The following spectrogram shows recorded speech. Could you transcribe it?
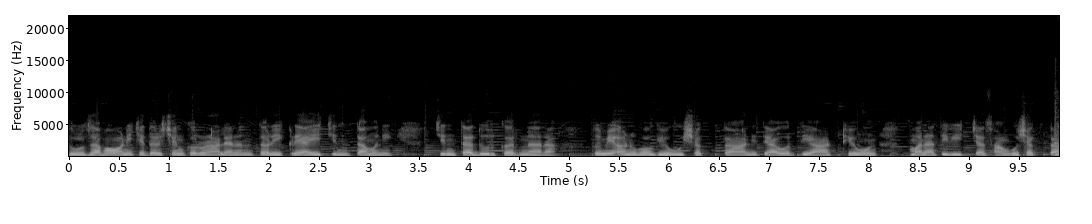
तुळजाभवानीचे दर्शन करून आल्यानंतर इकडे आहे चिंतामणी चिंता दूर करणारा तुम्ही अनुभव घेऊ शकता आणि त्यावरती आठ ठेवून मनातील इच्छा सांगू शकता.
